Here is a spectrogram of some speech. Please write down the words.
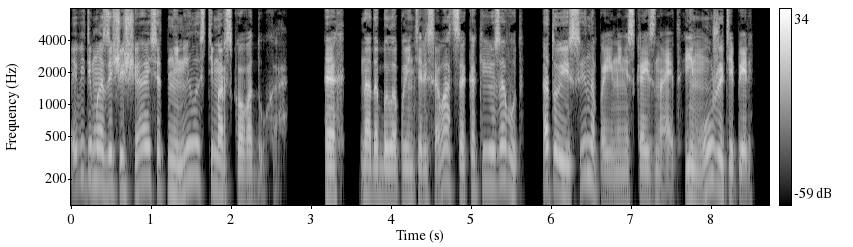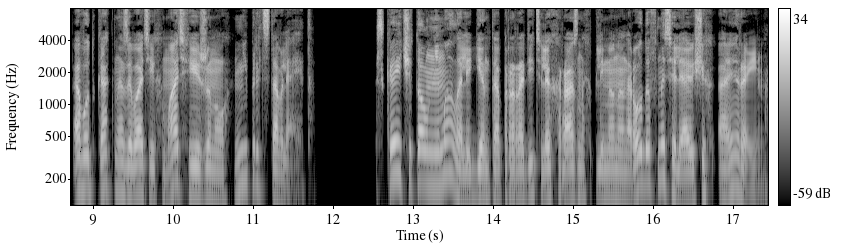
видимо, защищаясь от немилости морского духа. Эх, надо было поинтересоваться, как ее зовут, а то и сына по имени Скай знает, и мужа теперь, а вот как называть их мать и жену, не представляет. Скай читал немало легенд о прародителях разных племен и народов, населяющих Айрейн.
